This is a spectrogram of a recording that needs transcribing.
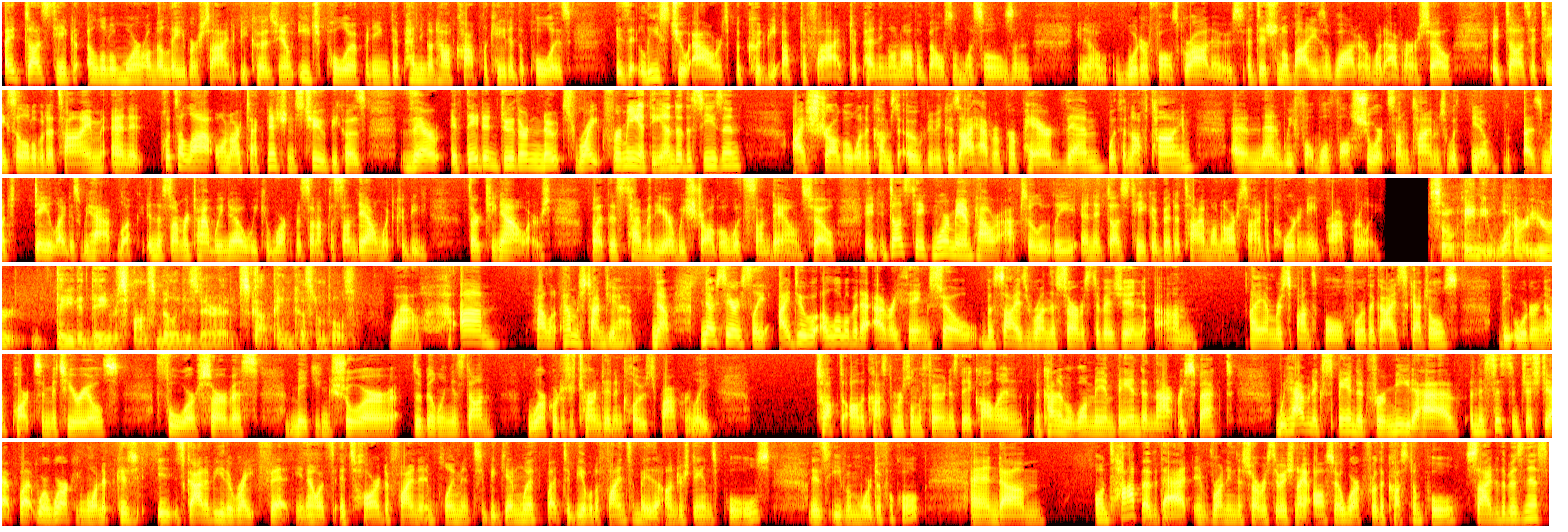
It does take a little more on the labor side because you know each pool opening, depending on how complicated the pool is, is at least two hours, but could be up to five, depending on all the bells and whistles and you know, waterfalls, grottos, additional bodies of water, whatever. So it does. It takes a little bit of time and it puts a lot on our technicians too because they're if they didn't do their notes right for me at the end of the season, I struggle when it comes to opening because I haven't prepared them with enough time, and then we fall, we'll fall short sometimes with you know as much daylight as we have. Look, in the summertime, we know we can work from sun up to sundown, which could be 13 hours but this time of the year we struggle with sundown. So it, does take more manpower, absolutely, and it does take a bit of time on our side to coordinate properly. So, Amy, what are your day to day responsibilities there at Scott Payne Custom Pools? Wow. Um, how, how much time do you have? No, no, seriously, I do a little bit of everything. So, besides run the service division, um, I am responsible for the guys' schedules, the ordering of parts and materials, for service, making sure the billing is done, work orders are turned in and closed properly. Talk to all the customers on the phone as they call in. I'm kind of a one man band in that respect. We haven't expanded for me to have an assistant just yet, but we're working on it because it's got to be the right fit. You know, it's it's hard to find employment to begin with, but to be able to find somebody that understands pools is even more difficult. And um, on top of that, in running the service division, I also work for the custom pool side of the business.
